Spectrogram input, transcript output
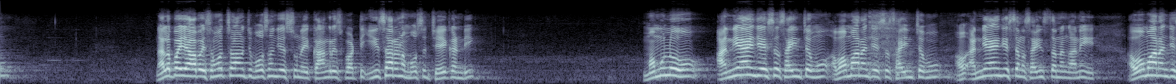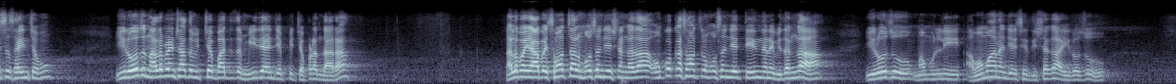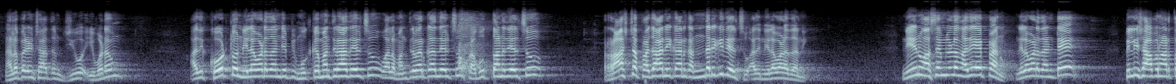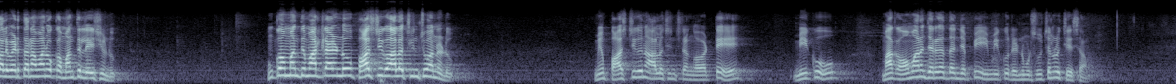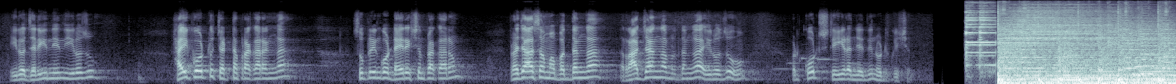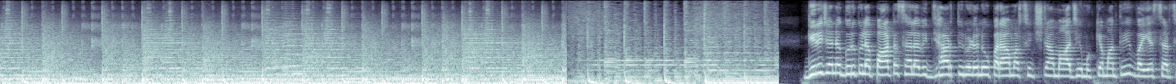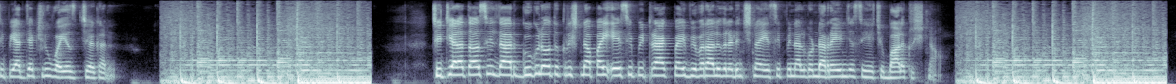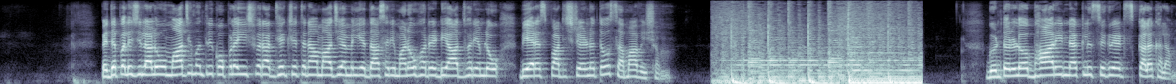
నలభై యాభై సంవత్సరాల నుంచి మోసం చేస్తున్న ఈ కాంగ్రెస్ పార్టీ ఈసారన మోసం చేయకండి. మమ్మల్ని అన్యాయం చేస్తే సహించము అవమానం చేస్తే సహించము అవ- అన్యాయం చేస్తే సహిస్తున్నాం కానీ అవమానం చేస్తే సహించము. ఈరోజు నలభై శాతం ఇచ్చే బాధ్యత మీదే అని చెప్పి చెప్పడం ద్వారా నలభై యాభై సంవత్సరాలు మోసం చేసినాం కదా ఇంకొక సంవత్సరం మోసం చేస్తే ఏందనే విధంగా ఈరోజు మమ్మల్ని అవమానం చేసే దిశగా ఈరోజు నలభై రెండు శాతం జీవో ఇవ్వడం అది కోర్టులో నిలబడదని చెప్పి ముఖ్యమంత్రి గారు తెలుసు వాళ్ళ మంత్రివర్గాన్ని తెలుసు ప్రభుత్వాన్ని తెలుసు రాష్ట్ర ప్రజానీకానికి అందరికీ తెలుసు అది నిలబడదని. నేను అసెంబ్లీలో అదే చెప్పాను నిలబడదంటే పిల్లి శాపనార్థాలు పెడతానామని ఒక మంత్రి లేచిండు. ఇంకో మంత్రి మాట్లాడు పాజిటివ్గా ఆలోచించు అన్నాడు. మేము పాజిటివ్గానే ఆలోచించడం కాబట్టి మీకు మాకు అవమానం జరగద్దని చెప్పి మీకు రెండు మూడు సూచనలు చేశాం. ఈరోజు జరిగింది ఏంది ఈరోజు? హైకోర్టు చట్ట ప్రకారంగా సుప్రీంకోర్టు డైరెక్షన్ ప్రకారం ప్రజాసమబద్ధంగా రాజ్యాంగబద్ధంగా ఈరోజు కోర్టు స్టే చేయడం జరిగింది నోటిఫికేషన్. గిరిజన గురుకుల పాఠశాల విద్యార్థినులను పరామర్శించిన మాజీ ముఖ్యమంత్రి వైఎస్ఆర్సీపీ అధ్యక్షుడు వైఎస్ జగన్. చిట్యాల తహసీల్దార్ గుగులోతు కృష్ణపై ఏసీపీ ట్రాక్పై వివరాలు వెల్లడించిన ACP Nalgonda range CH Balakrishna. Peddapalli జిల్లాలో మాజీ మంత్రి కొప్పుల ఈశ్వర్ అధ్యక్షతన మాజీ ఎమ్మెల్యే దాసరి మనోహర్ రెడ్డి ఆధ్వర్యంలో బీఆర్ఎస్ పార్టీ శ్రేణులతో సమావేశం. గుంటూరులో భారీ నకిలీ సిగరెట్స్ కలకలం.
